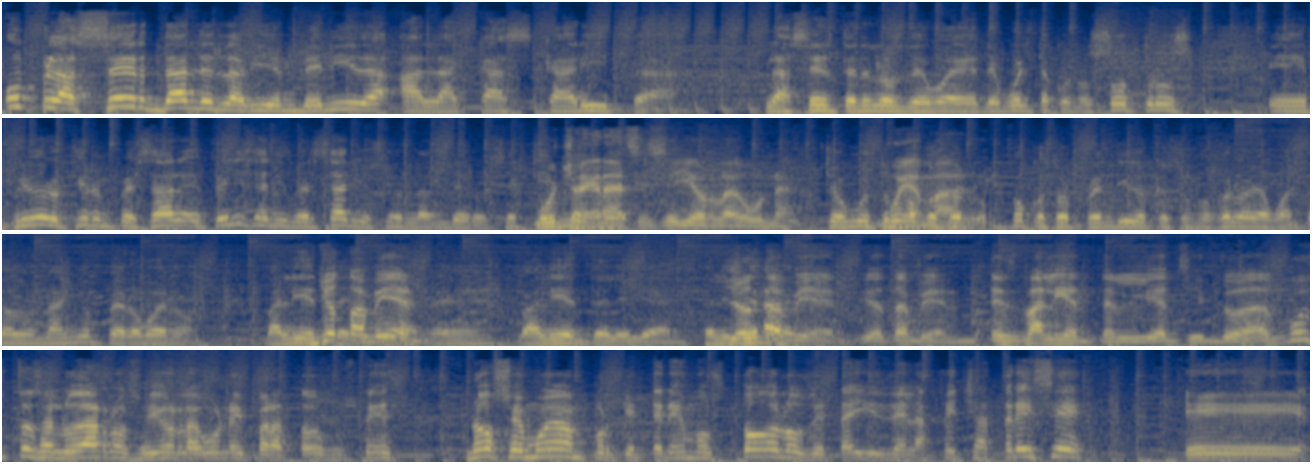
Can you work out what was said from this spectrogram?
Un placer darles la bienvenida a la cascarita. Placer tenerlos de, de vuelta con nosotros. Eh, primero quiero empezar. eh, feliz aniversario, señor Landero. Sé que Muchas me- gracias, señor Laguna. Mucho gusto. Muy un, poco, amable. un poco sorprendido que su mujer lo haya aguantado un año, pero bueno, valiente. Yo también. Lilian, eh, Valiente, Lilian. Yo también, yo también. Es valiente, Lilian, sin duda. Un gusto saludarlos, señor Laguna, y para todos ustedes. No se muevan porque tenemos todos los detalles de la fecha 13. Eh,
